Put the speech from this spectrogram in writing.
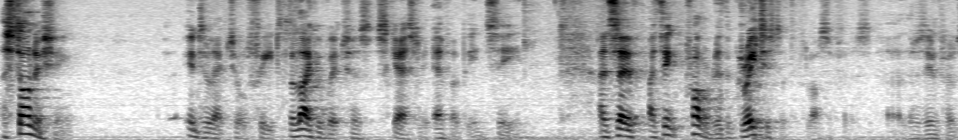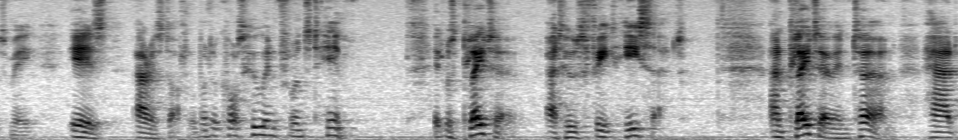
astonishing intellectual feat, the like of which has scarcely ever been seen. And so I think probably the greatest of the philosophers uh, that has influenced me is Aristotle, but of course, who influenced him? It was Plato at whose feet he sat. And Plato, in turn, had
